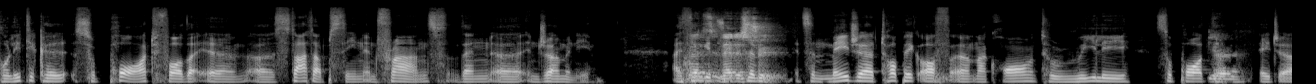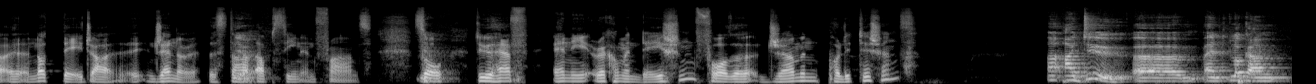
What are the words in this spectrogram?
political support for the um, uh, startup scene in France than uh, in Germany. I think it's, that is a, true. It's a major topic of uh, Macron to really support yeah. the HR, uh, not the HR uh, in general, the startup yeah. scene in France. So, yeah. do you have any recommendation for the German politicians? I, I do, um, and look, I'm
